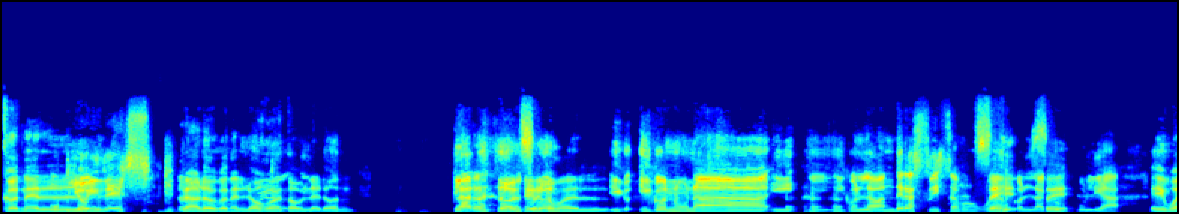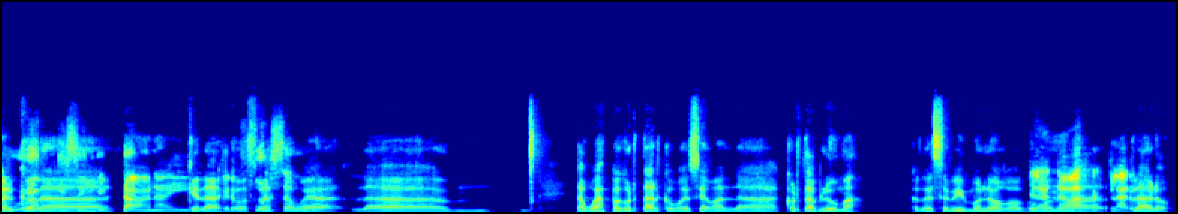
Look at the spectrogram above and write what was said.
con el, opioides. Claro, con el logo de Toblerón. Claro, Toblerón. y, con una. Y, con la bandera suiza, con la cruz e Igual con la. Que las cosas, esa weá, la. Mm, la weá para cortar, como se llaman las cortaplumas. Con ese mismo logo. Como de las navajas, claro. Claro.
